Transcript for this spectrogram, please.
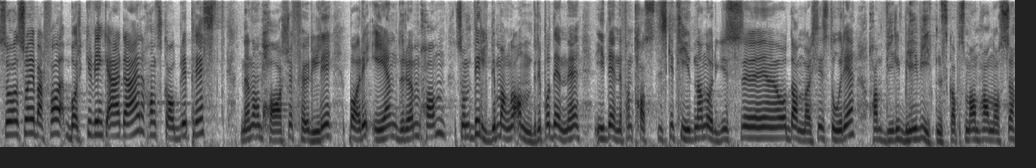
Så, så, i hvert fall, Borchgrevink er der. Han skal bli prest, men han har selvfølgelig bare én drøm, han, som veldig mange andre denne, i denne fantastiske tiden av Norges uh, og Danmarks historie. Han vil bli vitenskapsmann, han også.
